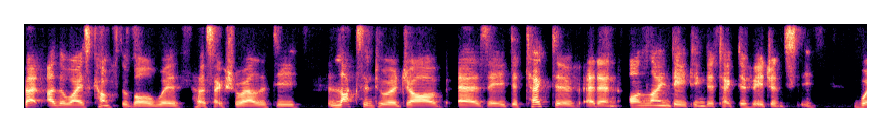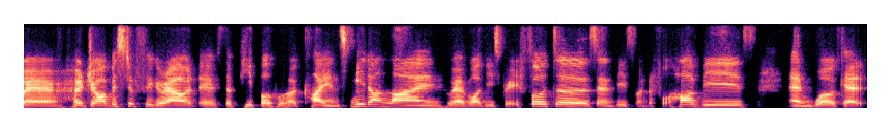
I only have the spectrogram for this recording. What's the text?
but otherwise comfortable with her sexuality, lucks into a job as a detective at an online dating detective agency, where her job is to figure out if the people who her clients meet online, who have all these great photos and these wonderful hobbies and work at,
